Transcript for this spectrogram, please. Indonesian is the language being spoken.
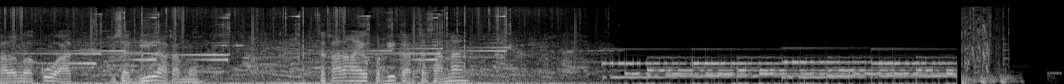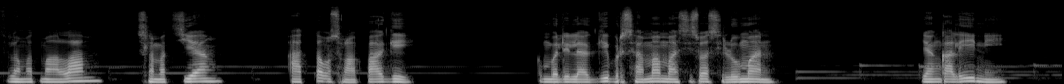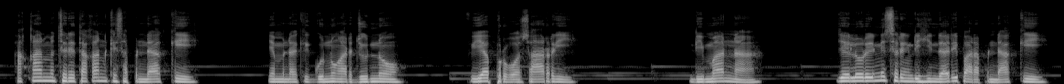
Kalau nggak kuat, bisa gila kamu. Sekarang ayo pergi ke arah sana. Selamat malam, selamat siang, atau selamat pagi. Kembali lagi bersama mahasiswa siluman. Yang kali ini akan menceritakan kisah pendaki yang mendaki Gunung Arjuno via Purwosari. Di mana jalur ini sering dihindari para pendaki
